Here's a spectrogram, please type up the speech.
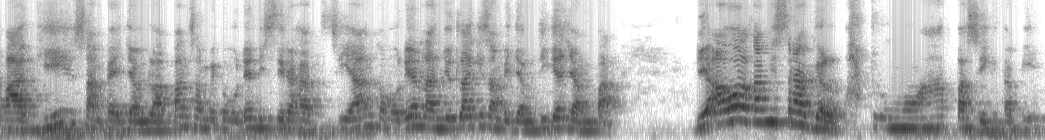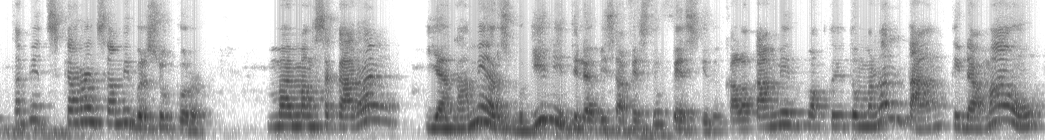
pagi sampai jam 8 sampai kemudian istirahat siang, kemudian lanjut lagi sampai jam 3 jam 4. Di awal kami struggle, aduh mau apa sih tapi tapi sekarang kami bersyukur. Memang sekarang ya kami harus begini, tidak bisa face to face gitu. Kalau kami waktu itu menentang, tidak mau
